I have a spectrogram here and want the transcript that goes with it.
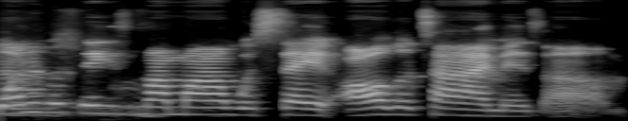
one of the things my mom would say all the time is um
